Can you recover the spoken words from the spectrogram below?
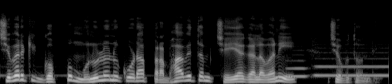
చివరికి గొప్ప మునులను కూడా ప్రభావితం చేయగలవని చెబుతోంది.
